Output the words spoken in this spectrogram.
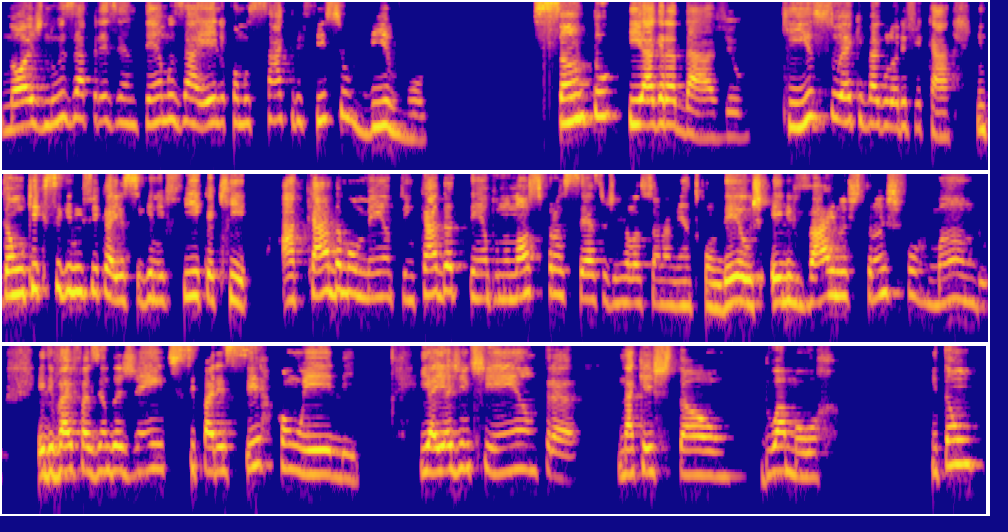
nós nos apresentemos a Ele como sacrifício vivo, santo e agradável, que isso é que vai glorificar. Então, o que, que significa isso? Significa que a cada momento, em cada tempo, no nosso processo de relacionamento com Deus, Ele vai nos transformando, Ele vai fazendo a gente se parecer com Ele. E aí a gente entra na questão do amor, então,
